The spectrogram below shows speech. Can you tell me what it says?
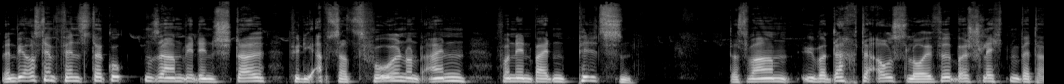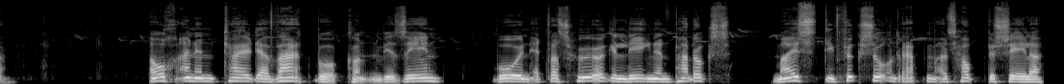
Wenn wir aus dem Fenster guckten, sahen wir den Stall für die Absatzfohlen und einen von den beiden Pilzen. Das waren überdachte Ausläufe bei schlechtem Wetter. Auch einen Teil der Wartburg konnten wir sehen, wo in etwas höher gelegenen Paddocks meist die Füchse und Rappen als Hauptbeschäler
